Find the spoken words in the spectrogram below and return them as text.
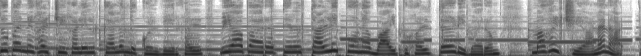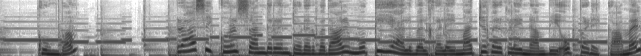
சுப நிகழ்ச்சிகளில் கலந்து கொள்வீர்கள். வியாபாரத்தில் தள்ளிப்போன வாய்ப்புகள் தேடி வரும். மகிழ்ச்சியான நாள். கும்பம் ராசிக்குள் சந்திரன் தொடர்வதால் முக்கிய அலுவல்களை மற்றவர்களை நம்பி ஒப்படைக்காமல்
